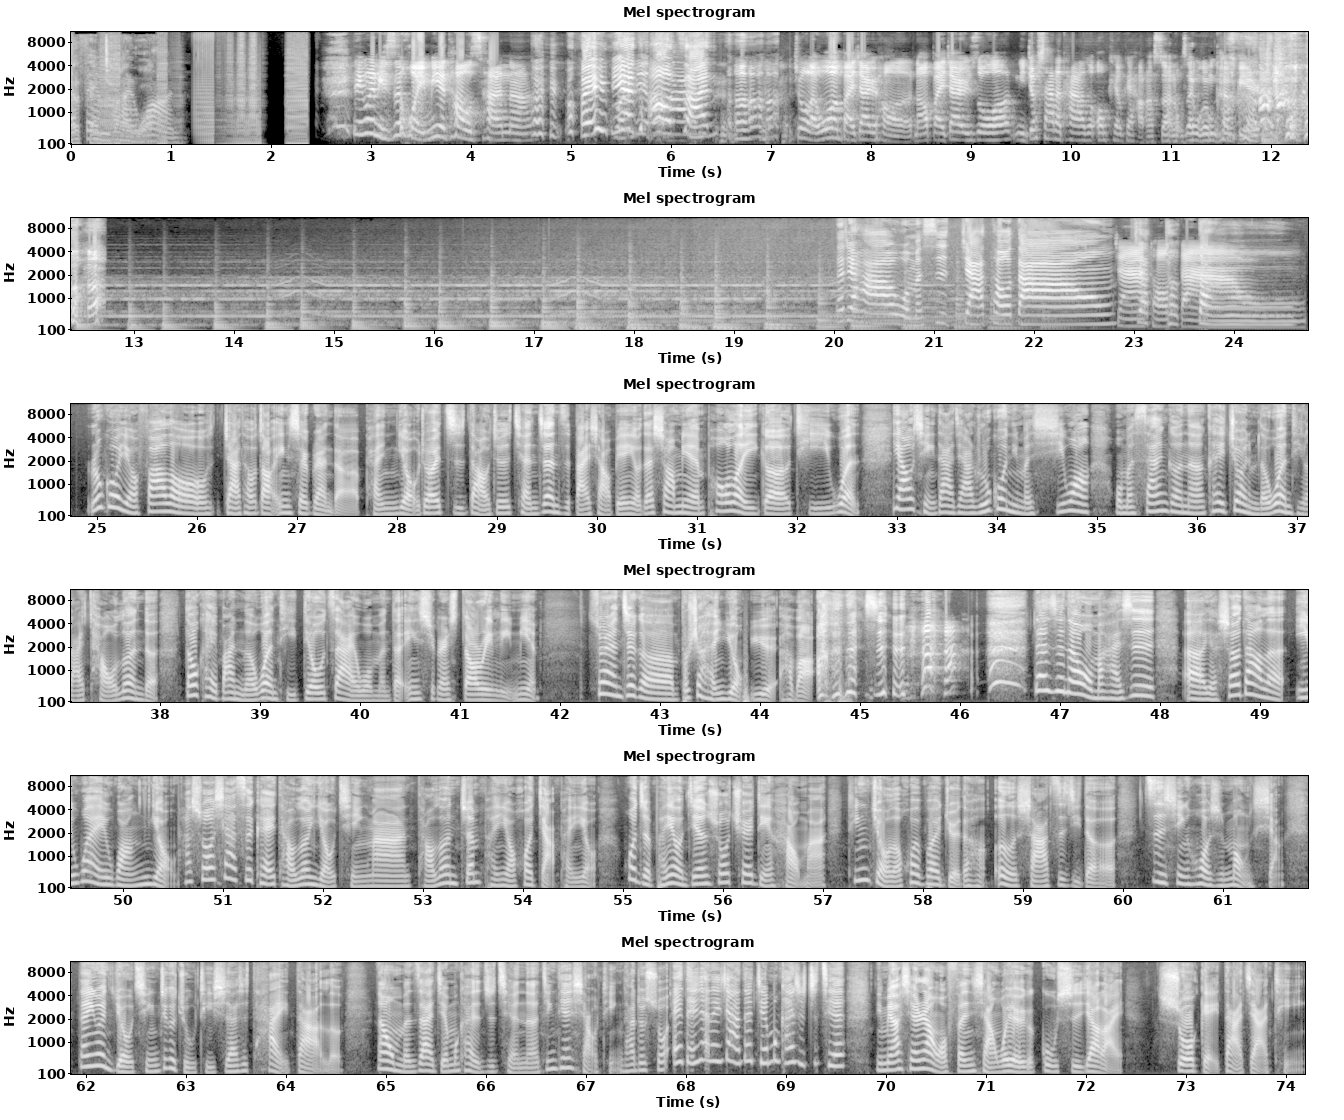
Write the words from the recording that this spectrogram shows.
FM Taiwan。因为你是毁灭套餐呐、毁灭套餐。就来问问白嘉宇好了。然后白嘉宇说，你就杀了他。他说 OK OK 好，那算了，我再问问看别人。大家好，我们是加头刀。加头刀。如果有 follow 假头岛 Instagram 的朋友，就会知道，就是前阵子白小编有在上面 PO 了一个提问，邀请大家，如果你们希望我们三个呢，可以就你们的问题来讨论的，都可以把你的问题丢在我们的 Instagram Story 里面。虽然这个不是很踊跃，好不好？但是。但是呢，我们还是呃有收到了一位网友，他说下次可以讨论友情吗？讨论真朋友或假朋友，或者朋友间说缺点好吗？听久了会不会觉得很扼杀自己的自信或是梦想？但因为友情这个主题实在是太大了，那我们在节目开始之前呢，今天小婷她就说：“哎，等一下，等一下，在节目开始之前，你们要先让我分享，我有一个故事要来说给大家听。”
